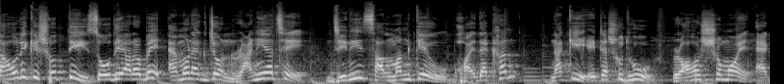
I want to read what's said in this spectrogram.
তাহলে কি সত্যি সৌদি আরবে এমন একজন রানী আছে, যিনি সালমানকেও ভয় দেখান? নাকি এটা শুধু রহস্যময় এক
